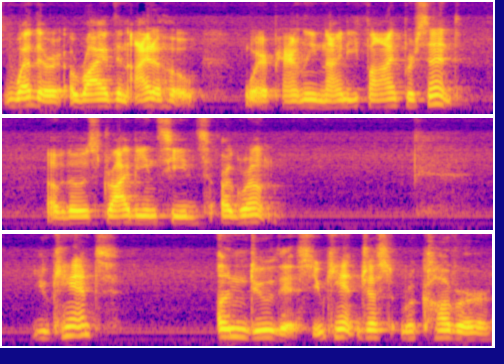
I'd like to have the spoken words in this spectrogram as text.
weather arrived in Idaho, where apparently 95% of those dry bean seeds are grown. You can't undo this. You can't just recover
